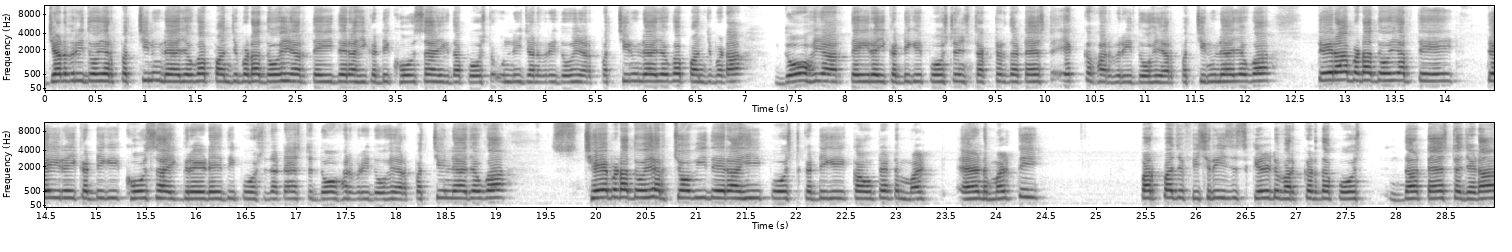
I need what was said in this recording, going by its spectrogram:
ਜਨਵਰੀ 2025 ਨੂੰ ਲਿਆ ਜਾਊਗਾ 5 ਬੜਾ 2023 ਦੇ ਰਾਹੀਂ ਕੱਢੀ ਖੋਜ ਸਹਾਇਕ ਦਾ ਪੋਸਟ 19 ਜਨਵਰੀ 2025 ਨੂੰ ਲਿਆ ਜਾਊਗਾ 5 ਬਟਾ 2023 ਰਾਹੀਂ ਕੱਢੀ ਗਈ ਪੋਸਟ ਇੰਸਟ੍ਰਕਟਰ ਦਾ ਟੈਸਟ 1 ਫਰਵਰੀ 2025 ਨੂੰ ਲਿਆ ਜਾਊਗਾ 13 ਬੜਾ 2023 23 ਰਾਹੀਂ ਕੱਢੀ ਗਈ ਖੋਜ ਸਹਾਇਕ ਗ੍ਰੇਡ A ਦੀ ਪੋਸਟ ਦਾ ਟੈਸਟ 2 ਫਰਵਰੀ 2025 ਨੂੰ ਲਿਆ ਜਾਊਗਾ 6 ਬੜਾ 2024 ਦੇ ਰਾਹੀਂ ਪੋਸਟ ਕੱਢੀ ਗਈ accountant and multi purpose fisheries skilled worker ਦਾ ਪੋਸਟ ਦਾ ਟੈਸਟ ਜਿਹੜਾ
